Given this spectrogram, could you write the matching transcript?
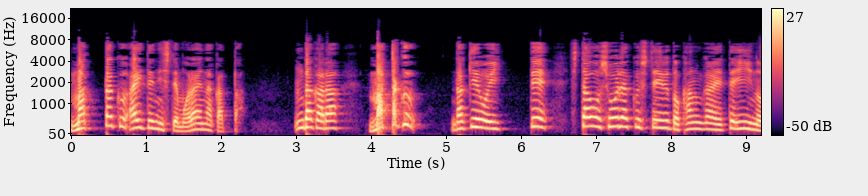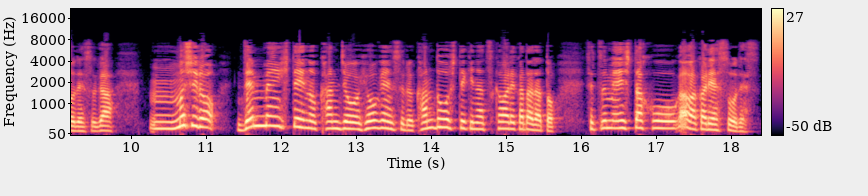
全く相手にしてもらえなかった。だから、全くだけを言って、下を省略していると考えていいのですが、うんむしろ全面否定の感情を表現する感動詞的な使われ方だと説明した方がわかりやすそうです。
